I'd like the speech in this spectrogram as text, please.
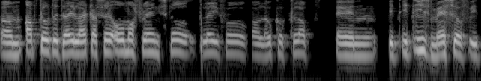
Um, up till today, like I say, all my friends still play for our local club, and it, it is massive. It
